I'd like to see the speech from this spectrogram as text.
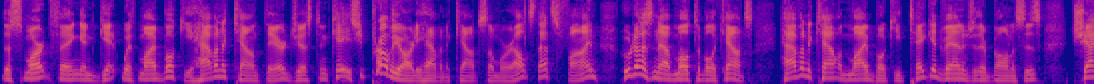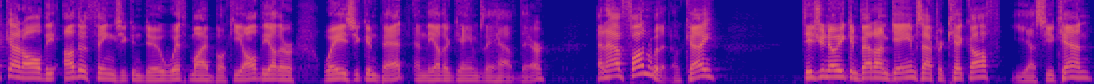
the smart thing and get with my bookie. Have an account there just in case. You probably already have an account somewhere else. That's fine. Who doesn't have multiple accounts? Have an account with my bookie. Take advantage of their bonuses. Check out all the other things you can do with my bookie, all the other ways you can bet and the other games they have there, and have fun with it, okay? Did you know you can bet on games after kickoff? Yes, you can.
